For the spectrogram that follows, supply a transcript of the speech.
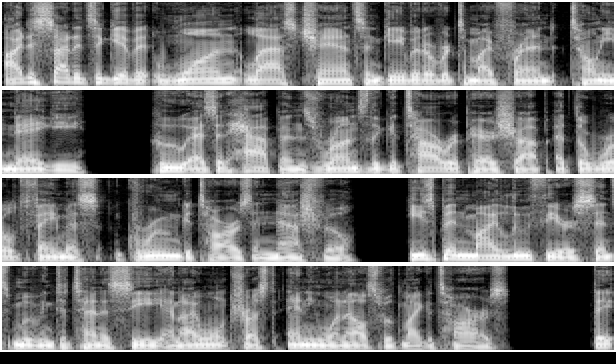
I decided to give it one last chance and gave it over to my friend Tony Nagy, who, as it happens, runs the guitar repair shop at the world famous Gruhn Guitars in Nashville. He's been my luthier since moving to Tennessee, and I won't trust anyone else with my guitars. They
